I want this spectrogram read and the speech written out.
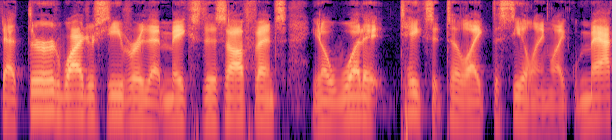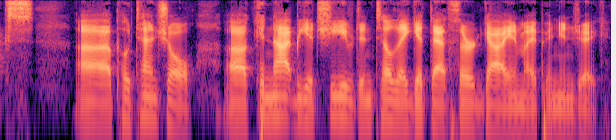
that third wide receiver that makes this offense you know what it takes it to like the ceiling. Like max uh, potential uh, cannot be achieved until they get that third guy in my opinion jake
